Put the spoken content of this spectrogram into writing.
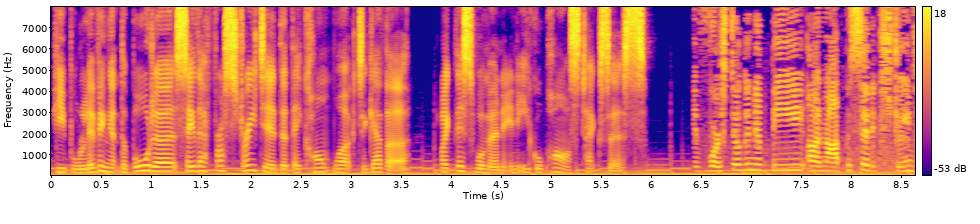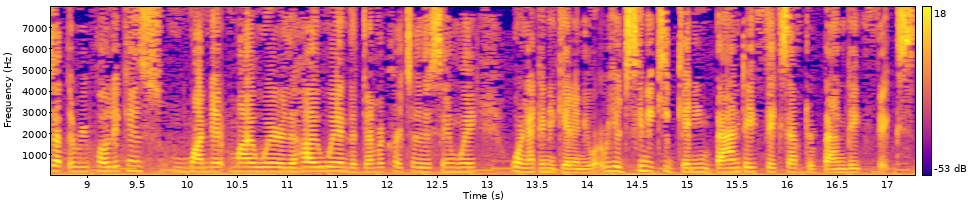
people living at the border say they're frustrated that they can't work together, like this woman in Eagle Pass, Texas. If we're still going to be on opposite extremes, that the Republicans want it my way or the highway, and the Democrats are the same way, we're not going to get anywhere. We're just going to keep getting band aid fix after band aid fix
